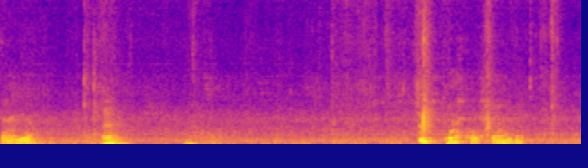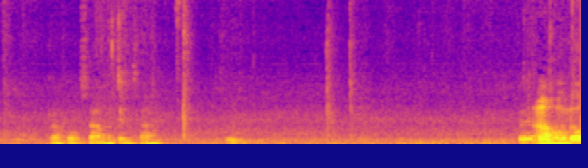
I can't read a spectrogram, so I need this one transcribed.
สามเนาะเออว่าหกสามเลยเก้าหกสามไม่เป็นสามเออเอาของดู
